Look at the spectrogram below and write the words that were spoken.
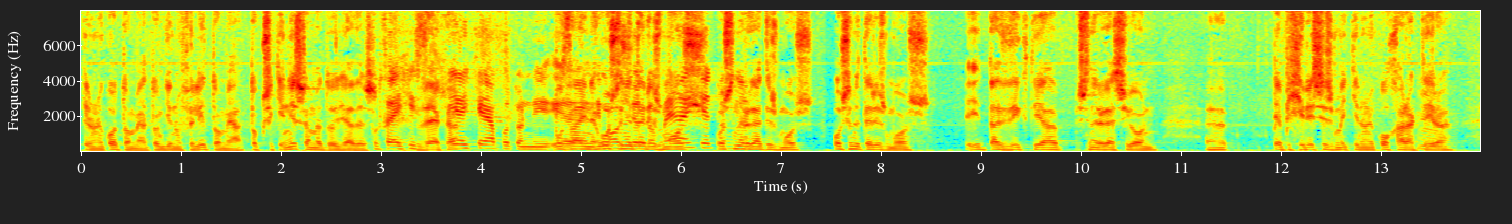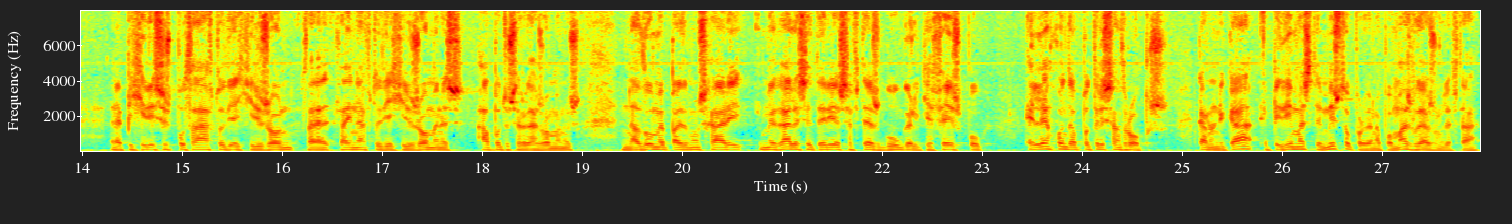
κοινωνικό τομέα, τον κοινοφιλή τομέα. Το ξεκινήσαμε το 2010. Που θα έχει στοιχεία και από τον Που θα είναι ο συνεταιρισμός, τον... ο συνεργατισμός, ο συνεταιρισμός, τα δίκτυα συνεργασιών, ε, επιχειρήσεις με κοινωνικό χαρακτήρα, mm. επιχειρήσεις που θα, θα, θα είναι αυτοδιαχειριζόμενες από τους εργαζόμενους. Να δούμε, παραδείγματος χάρη, οι μεγάλες εταιρείες αυτές, Google και Facebook, ελέγχονται από τρεις ανθρώπους. Κανονικά, επειδή είμαστε εμείς το προϊόν, από εμάς βγάζουν λεφτά,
